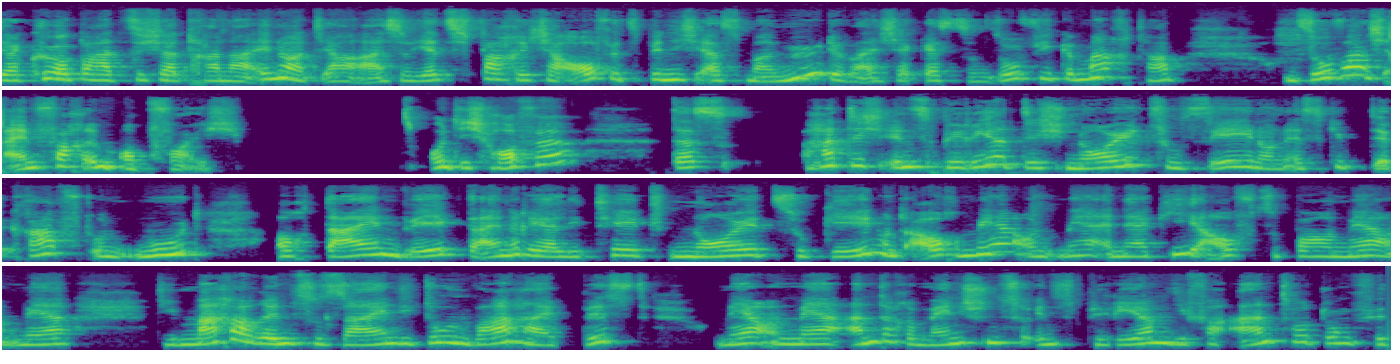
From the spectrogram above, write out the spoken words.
der Körper hat sich ja dran erinnert, ja, also jetzt fache ich ja auf, jetzt bin ich erstmal müde, weil ich ja gestern so viel gemacht habe. Und so war ich einfach im Opfer. Ich. Und ich hoffe, das hat dich inspiriert, dich neu zu sehen und es gibt dir Kraft und Mut, auch deinen Weg, deine Realität neu zu gehen und auch mehr und mehr Energie aufzubauen, mehr und mehr die Macherin zu sein, die du in Wahrheit bist, mehr und mehr andere Menschen zu inspirieren, die Verantwortung für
